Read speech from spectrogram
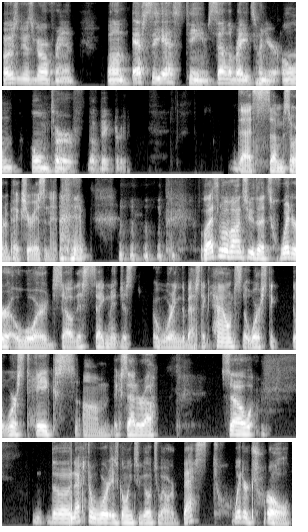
proposing to his girlfriend while an FCS team celebrates on your own home turf of victory. That's some sort of picture, isn't it? Let's move on to the Twitter award. So this segment just awarding the best accounts, the worst the worst takes, um, etc. So the next award is going to go to our best Twitter troll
